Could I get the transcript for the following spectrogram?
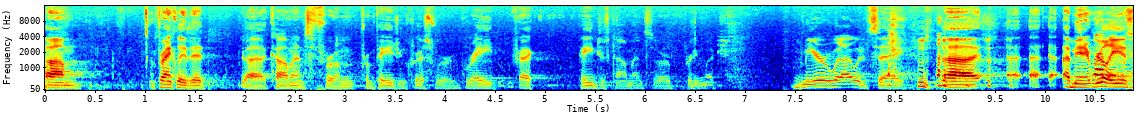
um, frankly, the uh, comments from, from Paige and Chris were great. In fact, Paige's comments are pretty much mirror what I would say. uh, I, I mean, it really is,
